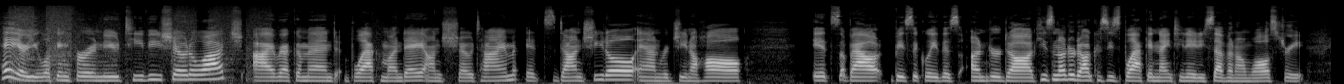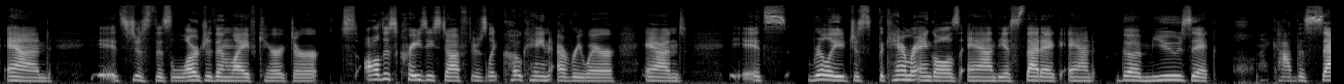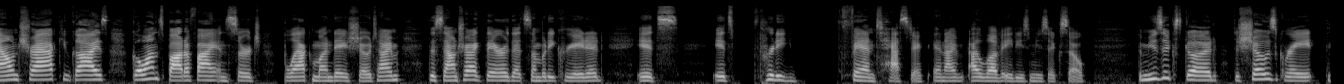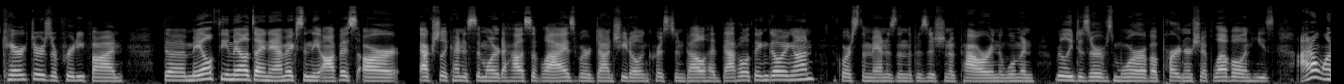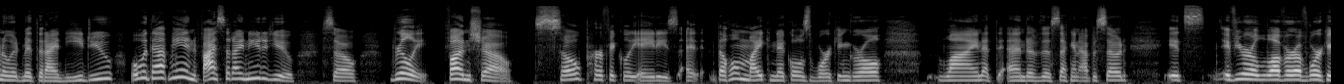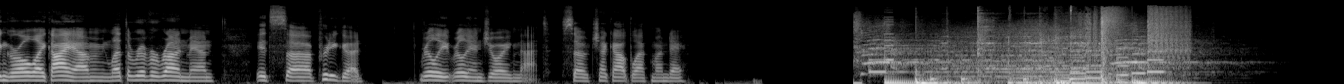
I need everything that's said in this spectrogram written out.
Hey, are you looking for a new TV show to watch? I recommend Black Monday on Showtime. It's Don Cheadle and Regina Hall. It's about basically this underdog. He's an underdog because he's black in 1987 on Wall Street. And it's just this larger than life character. It's all this crazy stuff. There's like cocaine everywhere. And it's really just the camera angles and the aesthetic and the music. God, the soundtrack, you guys. Go on Spotify and search Black Monday Showtime. The soundtrack there that somebody created, it's it's pretty fantastic. And I, I love 80s music. So the music's good, the show's great, the characters are pretty fun. The male female dynamics in the office are actually kind of similar to House of Lies, where Don Cheadle and Kristen Bell had that whole thing going on. Of course, the man is in the position of power, and the woman really deserves more of a partnership level. And he's, I don't want to admit that I need you. What would that mean if I said I needed you? So, really fun show. So perfectly 80s. The whole Mike Nichols working girl line at the end of the second episode. It's if you're a lover of working girl like I am, I mean, let the river run, man. It's uh, pretty good. Really, really enjoying that. So check out Black Monday.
